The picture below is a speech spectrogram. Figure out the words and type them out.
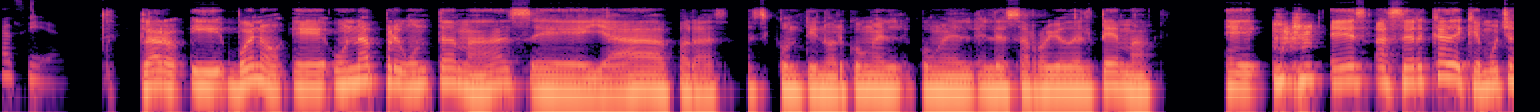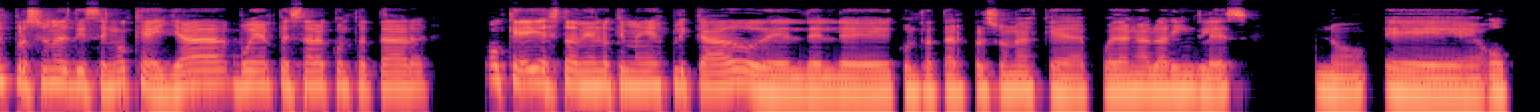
Así es. Claro, y bueno, eh, una pregunta más ya para continuar con, el, con el, desarrollo del tema. Eh, es acerca de que muchas personas dicen, ok, ya voy a empezar a contratar, ok, está bien lo que me han explicado del de, contratar personas que puedan hablar inglés, ¿no? Eh, o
